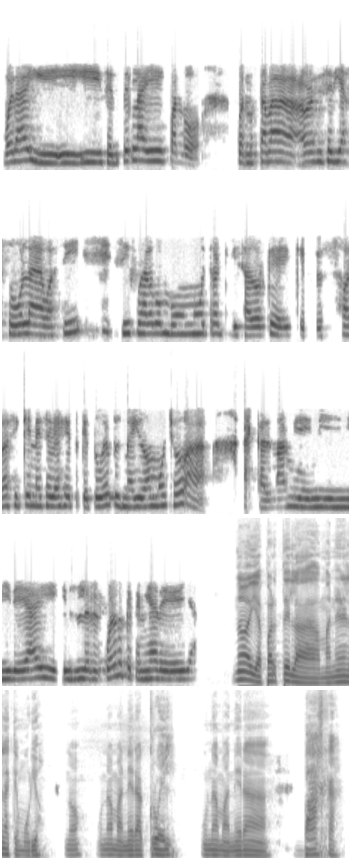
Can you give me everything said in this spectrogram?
fuera y, sentirla ahí cuando cuando estaba ahora sí sería sola o así, sí fue algo muy, muy tranquilizador que pues ahora sí que en ese viaje que tuve pues me ayudó mucho a, a calmar mi, mi, idea y, el recuerdo que tenía de ella. No, y aparte la manera en la que murió, ¿no? Una manera cruel, una manera baja,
